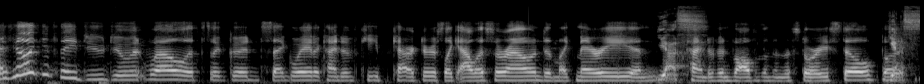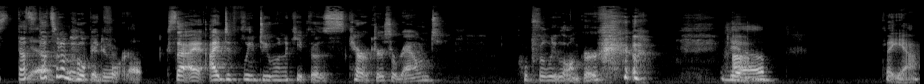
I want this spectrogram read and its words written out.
I feel like if they do do it well, it's a good segue to kind of keep characters like Alice around and like Mary and Yes. kind of involve them in the story still. But yes, that's yeah, that's what I'm hoping for. well. Because I, I definitely do want to keep those characters around, hopefully longer. Yeah. Um, but yeah,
